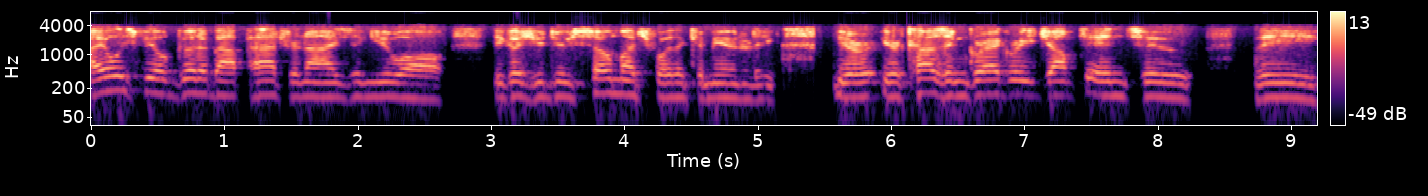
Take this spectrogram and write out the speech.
I always feel good about patronizing you all because you do so much for the community. Your your cousin Gregory jumped into the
